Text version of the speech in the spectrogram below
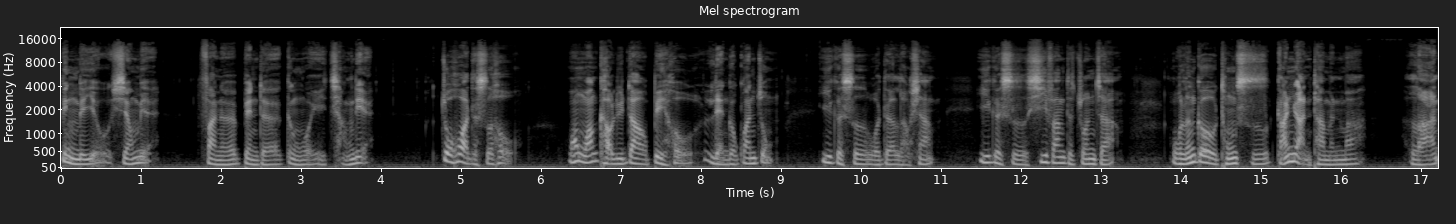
并没有消灭，反而变得更为强烈。作画的时候，往往考虑到背后两个观众，一个是我的老乡，一个是西方的专家。我能够同时感染他们吗？难。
